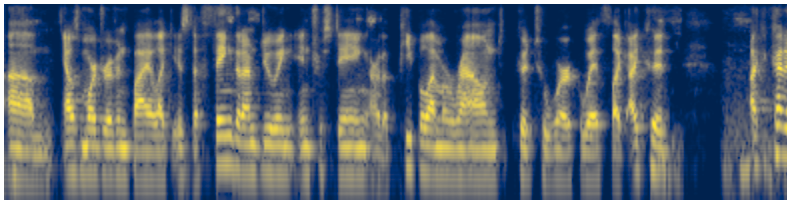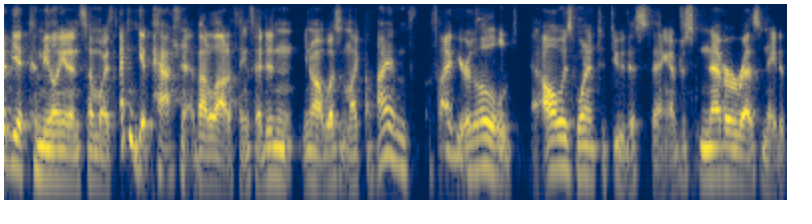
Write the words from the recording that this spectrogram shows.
Um, I was more driven by like, is the thing that I'm doing interesting? Are the people I'm around good to work with? Like, I could I could kind of be a chameleon in some ways. I can get passionate about a lot of things. I didn't, you know, I wasn't like I am five years old and I always wanted to do this thing. I've just never resonated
